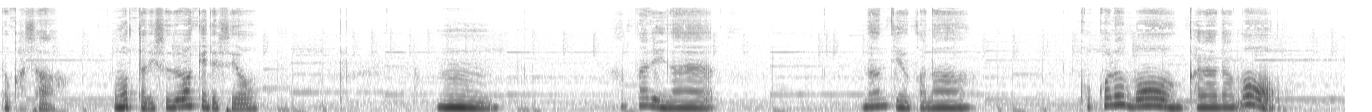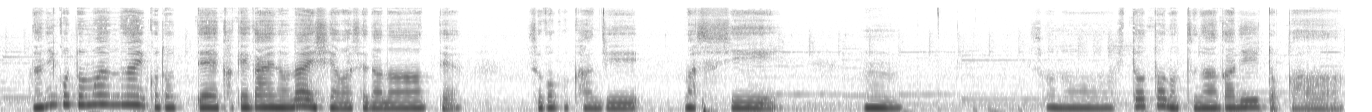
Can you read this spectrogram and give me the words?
とかさ思ったりするわけですよ。うん。やっぱりね何て言うかな。心も体も何事もないことってかけがえのない幸せだなってすごく感じますし、うん、その人とのつながりとか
